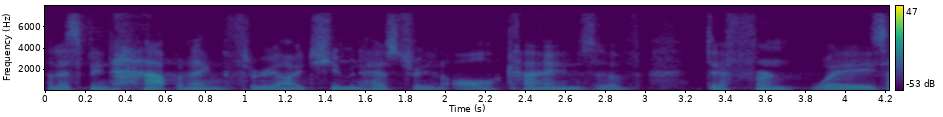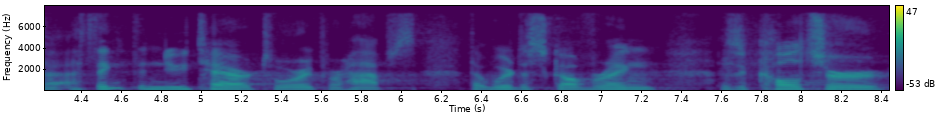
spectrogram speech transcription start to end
and it's been happening throughout human history in all kinds of different ways. I think the new territory, perhaps, that we're discovering as a culture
